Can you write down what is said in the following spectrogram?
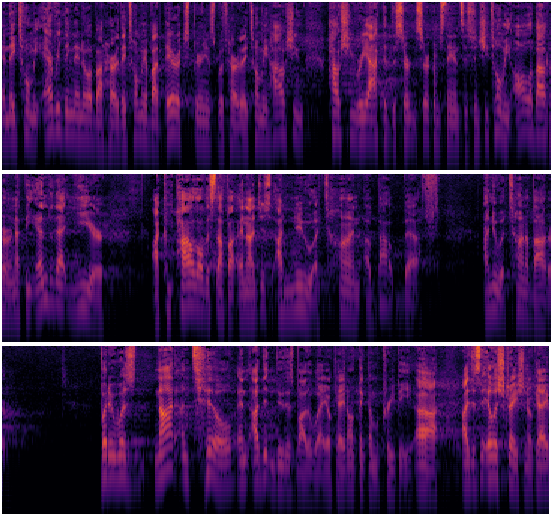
and they told me everything they know about her. They told me about their experience with her. They told me how she, how she reacted to certain circumstances, and she told me all about her. And at the end of that year, I compiled all this stuff, and I just, I knew a ton about Beth. I knew a ton about her. But it was not until, and I didn't do this by the way, okay? I Don't think I'm creepy. Uh, I just illustration, okay?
